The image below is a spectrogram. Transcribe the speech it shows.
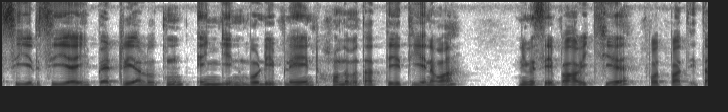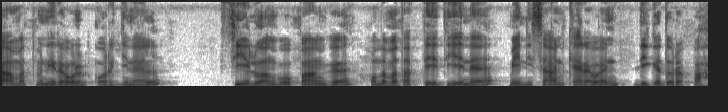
සියයි පැට්‍රි අලුතුන් එන්ජින් බොඩි ප්ලේන්ට් හොඳම තත්ත්වයේ තියෙනවා. නිවසේ පාවිච්චිය පොත්පත් ඉතාමත්ම නිරවුල් ඔරිජිනල් සියලු අංගෝපාංග හොඳම තත්ත්වයේ තියෙන මේ නිසාන් කැරවන් දිගදොර පහ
